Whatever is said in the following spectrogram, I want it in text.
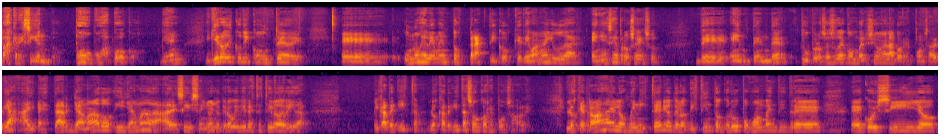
va creciendo, poco a poco. Bien, y quiero discutir con ustedes eh, unos elementos prácticos que te van a ayudar en ese proceso de entender tu proceso de conversión a la corresponsabilidad, a, estar llamado y llamada a decir, Señor, yo quiero vivir este estilo de vida. El catequista, los catequistas son corresponsables. Los que trabajan en los ministerios de los distintos grupos, Juan 23, eh, Cursillo,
